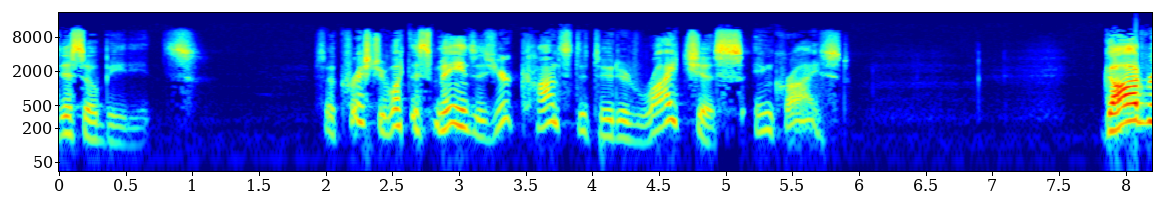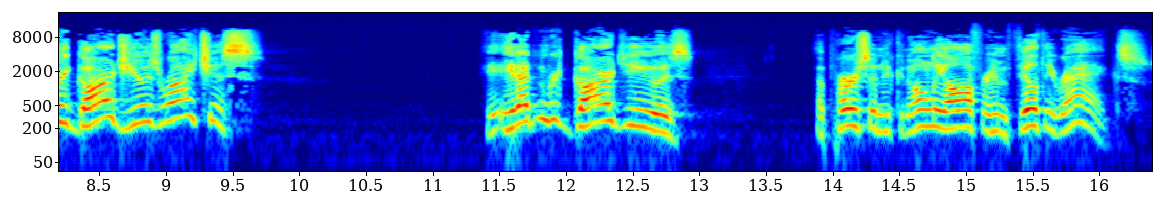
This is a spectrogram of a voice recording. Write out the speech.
disobedience. So, Christian, what this means is you're constituted righteous in Christ. God regards you as righteous. He doesn't regard you as a person who can only offer him filthy rags.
